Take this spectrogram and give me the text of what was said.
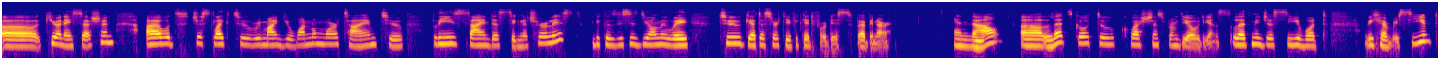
a Q&A session, I would just like to remind you one more time to please sign the signature list because this is the only way to get a certificate for this webinar. And now uh, let's go to questions from the audience. Let me just see what we have received.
